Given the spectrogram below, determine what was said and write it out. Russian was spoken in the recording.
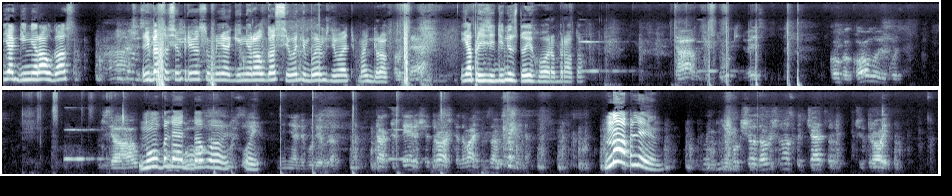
Я генерал Газ. А, щось Ребята, всем привет, с вами я, генерал Газ. Сегодня будем снимать Майнкрафт. Оце? Я присоединюсь до Егора, брата. Та, оці штуки, дивись. Кока-колу якусь. Взяв. Ну, блядь, Ого, давай. гусі. Ой. Ні, ні, не буде брати. Так, чотири, ще трошки, давайте, зараз сильно. На, блин! Ну, поки що, добре, що нас хоч четверо, чи троє.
